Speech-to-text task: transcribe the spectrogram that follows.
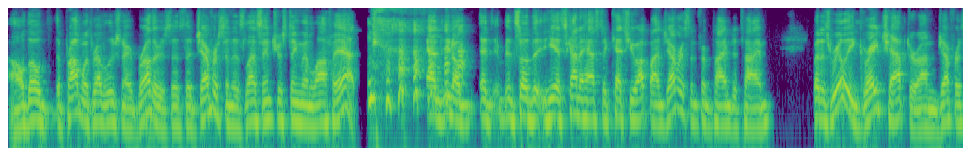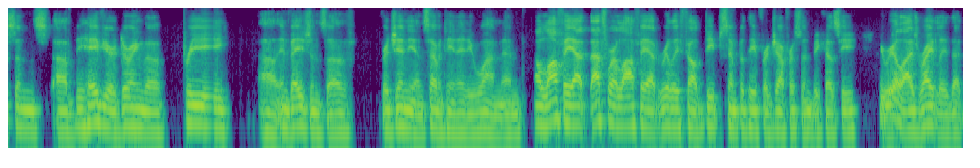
Although the problem with Revolutionary Brothers is that Jefferson is less interesting than Lafayette, and you know, and, and so the, he has, kind of has to catch you up on Jefferson from time to time. But it's really a great chapter on Jefferson's uh, behavior during the pre uh, invasions of Virginia in 1781. And uh, Lafayette, that's where Lafayette really felt deep sympathy for Jefferson because he, he realized rightly that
